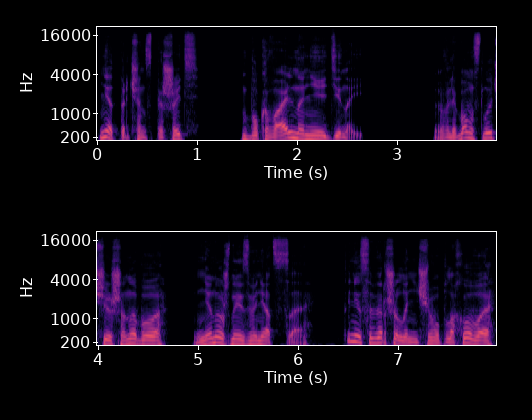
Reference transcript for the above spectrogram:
нет причин спешить. Буквально ни единой. В любом случае, Шинобу, не нужно извиняться. Ты не совершила ничего плохого,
